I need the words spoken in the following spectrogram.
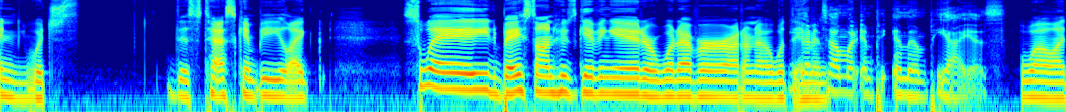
and which this test can be like swayed based on who's giving it or whatever. I don't know what the You gotta MM tell them what MP- MMPI is. well, I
